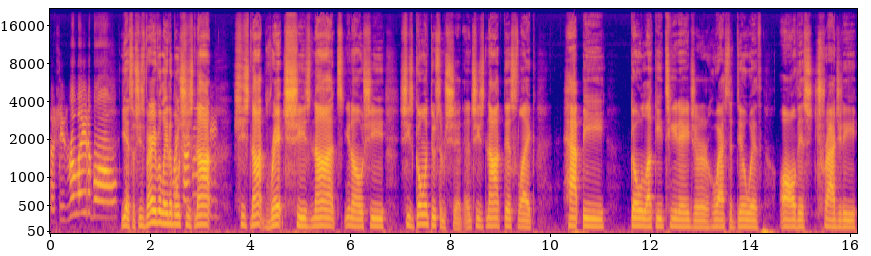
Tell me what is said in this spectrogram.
so she's relatable. Yeah, so she's very relatable. Like she's not she's not rich. She's not, you know, she she's going through some shit and she's not this like happy go lucky teenager who has to deal with all this tragedy,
